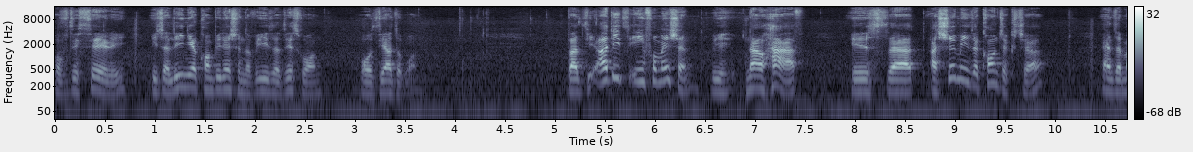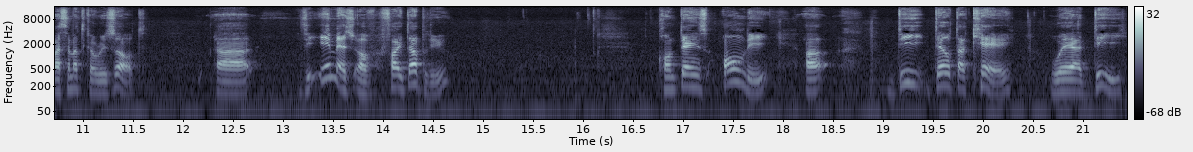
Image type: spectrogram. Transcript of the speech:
of this theory is a linear combination of either this one or the other one. But the added information we now have is that assuming the conjecture and the mathematical result, uh, the image of phi w contains only a d delta k where d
